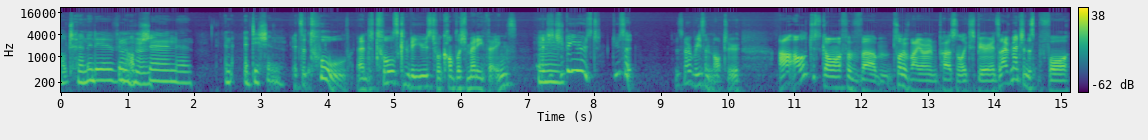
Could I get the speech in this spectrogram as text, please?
alternative, an Mm-hmm. option, a, an addition. It's a tool, and tools can be used to accomplish many things, and it should be used. Use it. There's no reason not to. I'll, I'll just go off of um, sort of my own personal experience, and I've mentioned this before,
